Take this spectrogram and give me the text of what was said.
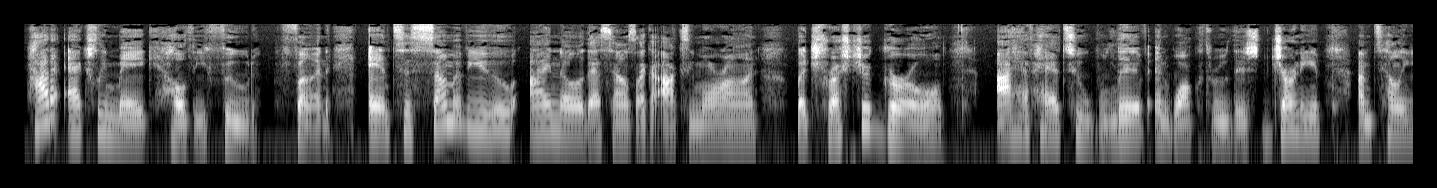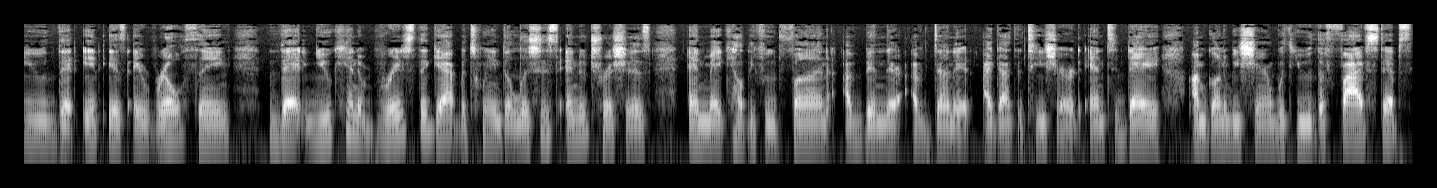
how to actually make healthy food fun. And to some of you, I know that sounds like an oxymoron, but trust your girl. I have had to live and walk through this journey. I'm telling you that it is a real thing that you can bridge the gap between delicious and nutritious and make healthy food fun. I've been there, I've done it. I got the t shirt, and today I'm going to be sharing with you the five steps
